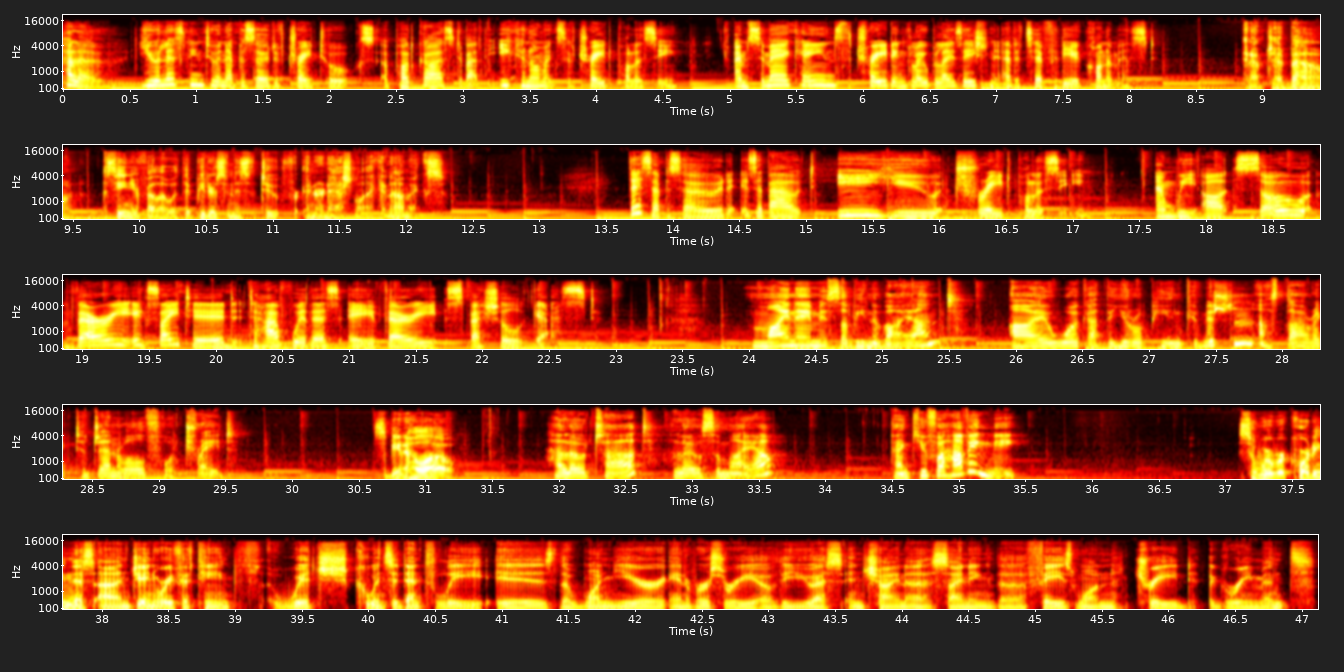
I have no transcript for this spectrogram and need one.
Hello, you are listening to an episode of Trade Talks, a podcast about the economics of trade policy. I'm Soumaya Keynes, the Trade and Globalization Editor for The Economist. And I'm Chad Bown, a senior fellow at the Peterson Institute for International Economics. This episode is about EU trade policy. And we are so very excited to have with us a very special guest. My name is Sabine Weyand. I work at the European Commission as Director General for Trade. Sabine, hello. Hello, Chad. Hello, Soumaya. Thank you for having me. So, we're recording this on January 15th, which coincidentally is the one year anniversary of the US and China signing the Phase One trade agreement.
